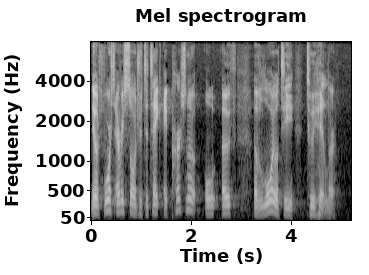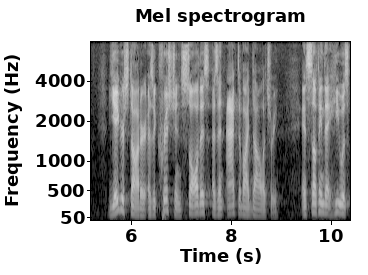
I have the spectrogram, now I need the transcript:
they would force every soldier to take a personal oath of loyalty to Hitler. Jägerstätter, as a Christian, saw this as an act of idolatry and something that he was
